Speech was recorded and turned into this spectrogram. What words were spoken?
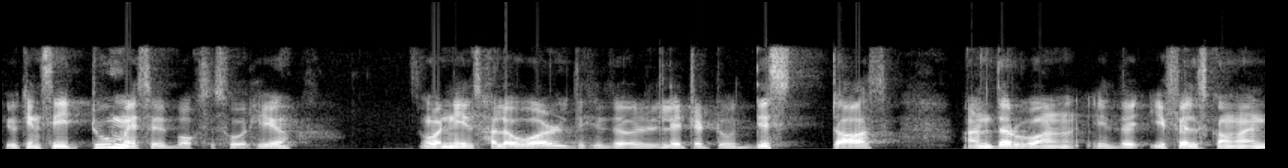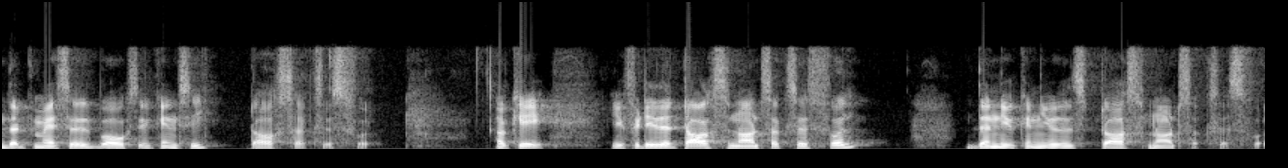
you can see two message boxes over here. One is hello world. This is uh, related to this task. Another one is the if else command that message box you can see task successful. Okay. If it is a task not successful, then you can use task not successful.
